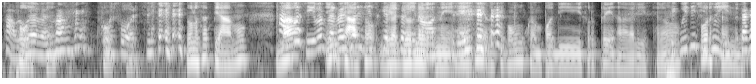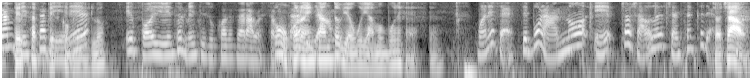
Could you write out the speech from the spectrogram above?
Paolo, Forse. Forse. forse? Non lo sappiamo. Ah, ma così, vabbè, in caso vi nostri. eh, sì, perché comunque è un po' di sorpresa natalizia, no? Seguiteci Forse su Instagram per sap- sapere. scoprirlo. e poi eventualmente su cosa sarà questa Comunque puntata. noi intanto vi vediamo. auguriamo buone feste. Buone feste, buon anno e ciao ciao dalla Scienza Accademica. Ciao ciao.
